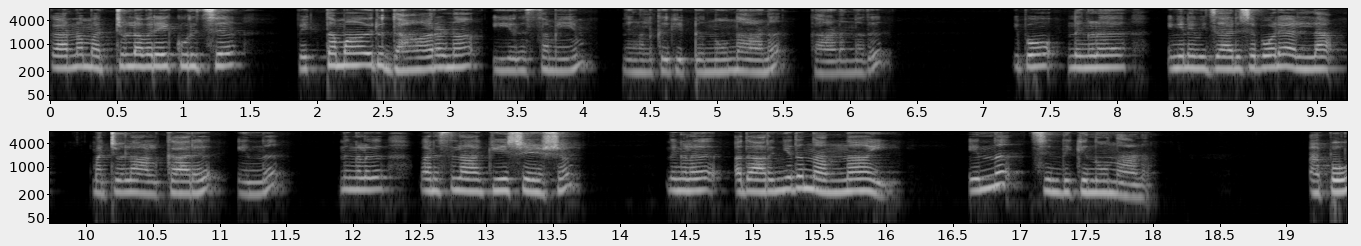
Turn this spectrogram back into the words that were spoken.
കാരണം മറ്റുള്ളവരെക്കുറിച്ച് വ്യക്തമായൊരു ധാരണ ഈ ഒരു സമയം നിങ്ങൾക്ക് കിട്ടുന്നു എന്നാണ് കാണുന്നത്. ഇപ്പോൾ നിങ്ങൾ ഇങ്ങനെ വിചാരിച്ച പോലെ അല്ല മറ്റുള്ള ആൾക്കാർ എന്ന് നിങ്ങൾ മനസ്സിലാക്കിയ ശേഷം നിങ്ങൾ അത് അറിഞ്ഞത് നന്നായി എന്ന് ചിന്തിക്കുന്നു എന്നാണ്. അപ്പോൾ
